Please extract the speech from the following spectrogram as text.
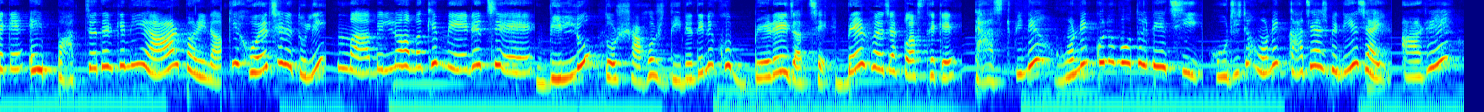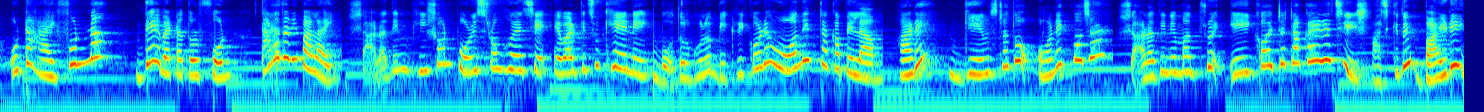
থেকে। পারি না। কি হয়েছে রে তুলি? মা বিল্লু আমাকে মেরেছে। বিল্লু, তোর সাহস দিনে দিনে খুব বেড়েই যাচ্ছে। বের হয়ে যা ক্লাস থেকে। ডাস্টবিনে অনেকগুলো বোতল পেয়েছি। হুডিটা অনেক কাজে আসবে, নিয়ে যাই। আরে, ওটা আইফোন না? দে বেটা তোর ফোন। তাড়াতাড়ি পালাই। সারাদিন ভীষণ পরিশ্রম হয়েছে। এবার কিছু খেয়ে নেই। বোতলগুলো বিক্রি করে অনেক টাকা পেলাম। আরে, গেমসটা তো অনেক মজার। সারাদিনে মাত্র এই কয়টা টাকা এনেছিস আজকে তুই বাইরেই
